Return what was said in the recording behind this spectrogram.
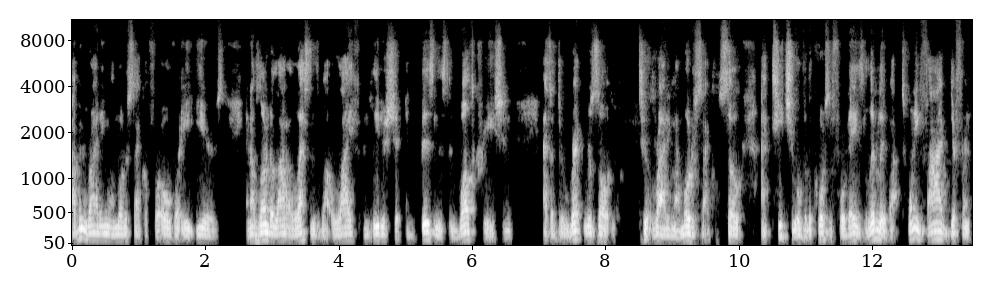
I've been riding my motorcycle for over eight years. And I've learned a lot of lessons about life and leadership and business and wealth creation as a direct result to riding my motorcycle. So I teach you over the course of four days, literally about 25 different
